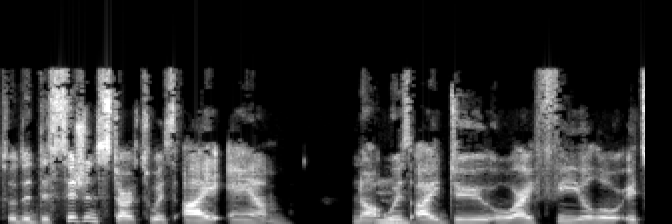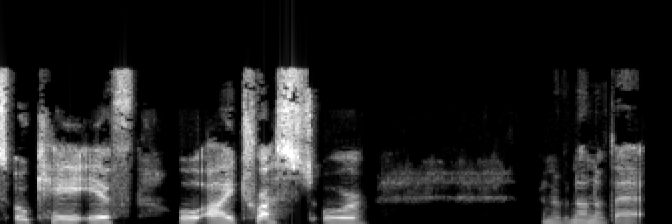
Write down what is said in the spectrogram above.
So the decision starts with I am, not Mm. with I do or I feel or it's okay if or I trust or kind of none of that.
